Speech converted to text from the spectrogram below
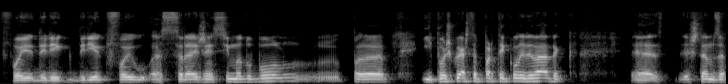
foi, diria, diria que foi a cereja em cima do bolo, para... e depois com esta particularidade que uh, estamos a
